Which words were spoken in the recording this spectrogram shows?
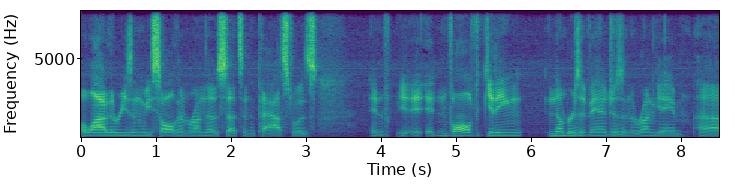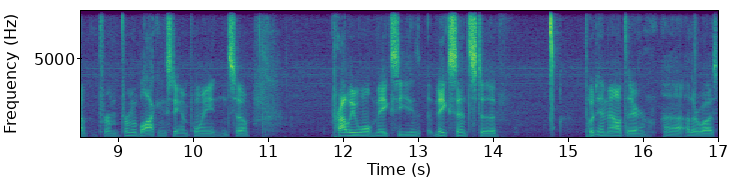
a lot of the reason we saw them run those sets in the past was in, it, involved getting numbers advantages in the run game uh, from from a blocking standpoint, and so probably won't make see, make sense to put him out there uh, otherwise.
